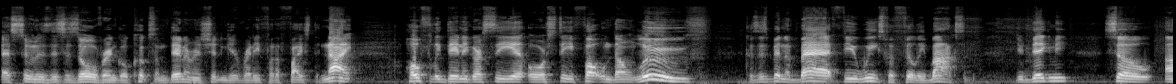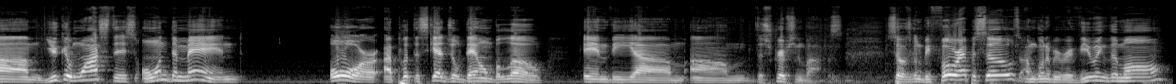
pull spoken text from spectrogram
as soon as this is over and go cook some dinner and and get ready for the fights tonight. Hopefully, Danny Garcia or Steve Fulton don't lose because it's been a bad few weeks for Philly boxing. You dig me? So um, you can watch this on demand or I put the schedule down below in the um, um, description box. So it's going to be four episodes. I'm going to be reviewing them all.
